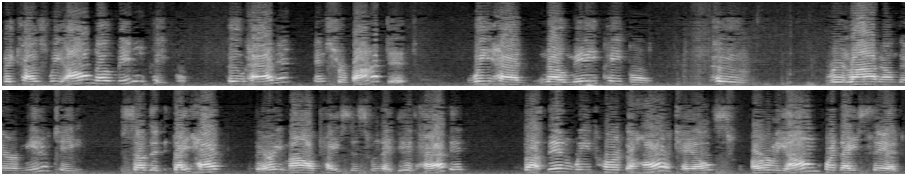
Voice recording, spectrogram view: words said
because we all know many people who had it and survived it. We had know many people who relied on their immunity so that they had very mild cases when they did have it. But then we've heard the horror tales early on where they said,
